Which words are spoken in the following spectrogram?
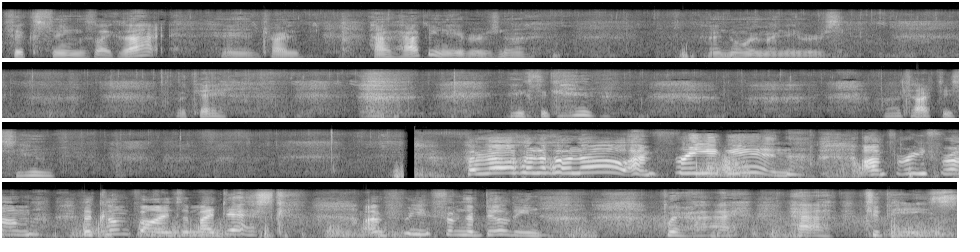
fix things like that and try to have happy neighbors, not annoy my neighbors. Okay. Thanks again. I'll talk to you soon. Hello, hello, hello! I'm free again! I'm free from the confines of my desk. I'm free from the building where I have to pace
